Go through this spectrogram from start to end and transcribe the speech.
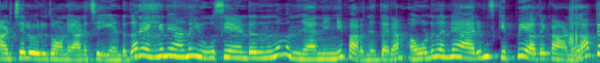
ആഴ്ചയിൽ ഒരു തവണയാണ് ചെയ്യേണ്ടത്. അത് എങ്ങനെയാണ് യൂസ് ചെയ്യേണ്ടതെന്ന് ഞാൻ ഇനി പറഞ്ഞു തരാം. അതുകൊണ്ട് തന്നെ ആരും സ്കിപ്പ് ചെയ്യാതെ കാണുക. ഒറ്റ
